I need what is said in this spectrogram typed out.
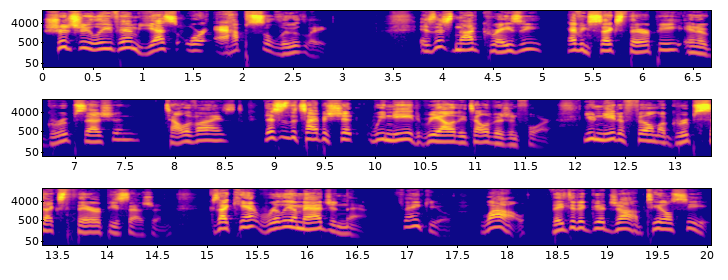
Should she leave him? Yes or absolutely. Is this not crazy? Having sex therapy in a group session, televised? This is the type of shit we need reality television for. You need to film a group sex therapy session because I can't really imagine that. Thank you. Wow, they did a good job. TLC.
